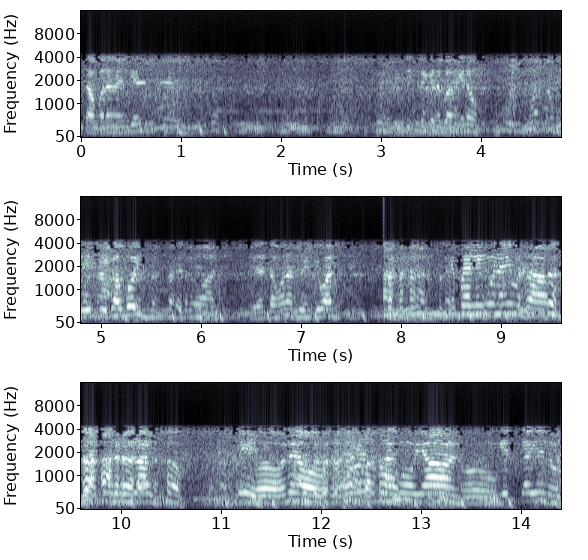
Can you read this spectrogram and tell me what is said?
Ilan taon ka na ngayon, Gen? 23 ka na ba, Kino? Ikaw, boy? Ilan taon ka na? 21? Ipaling mo na yun sa vlog. Eh, Oh, ano yun? Tatlo mo yan. Ingit kayo no.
